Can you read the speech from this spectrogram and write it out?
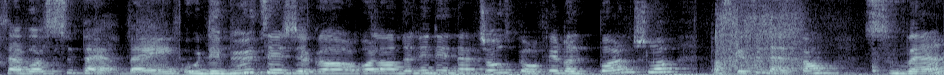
Ça va super bien. Au début, tu sais, je dis, on va leur donner des nachos puis on fait le punch, là. Parce que, tu sais, dans le fond, souvent,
